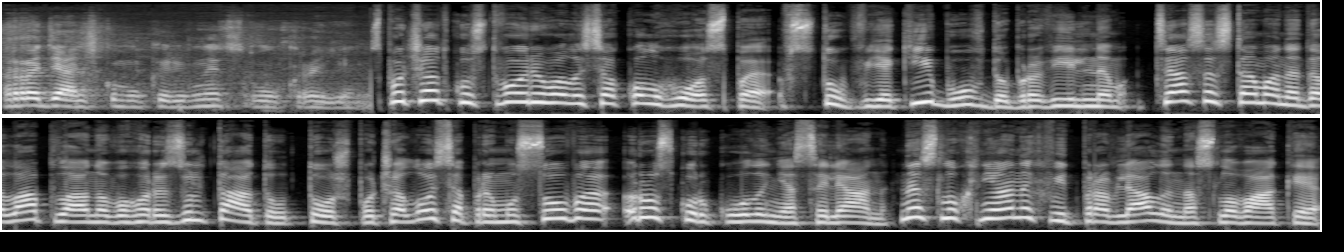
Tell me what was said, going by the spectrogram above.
радянському керівництву України. Спочатку створювалися колгоспи, вступ в які був добровільним. Ця система не дала планового результату, тож почалося примусове розкуркулення селян. Неслухняних відправляли на словаки,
